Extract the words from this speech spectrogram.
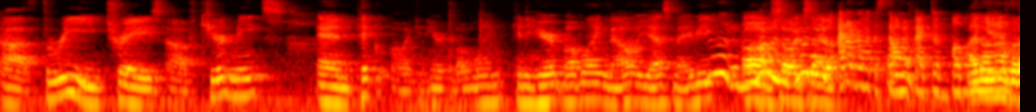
uh, three trays of cured meats and pick. Oh, I can hear it bubbling. Can you hear it bubbling? No. Yes. Maybe. Oh, I'm so excited. I don't know what the sound effect of bubbling is. I don't is. know, but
